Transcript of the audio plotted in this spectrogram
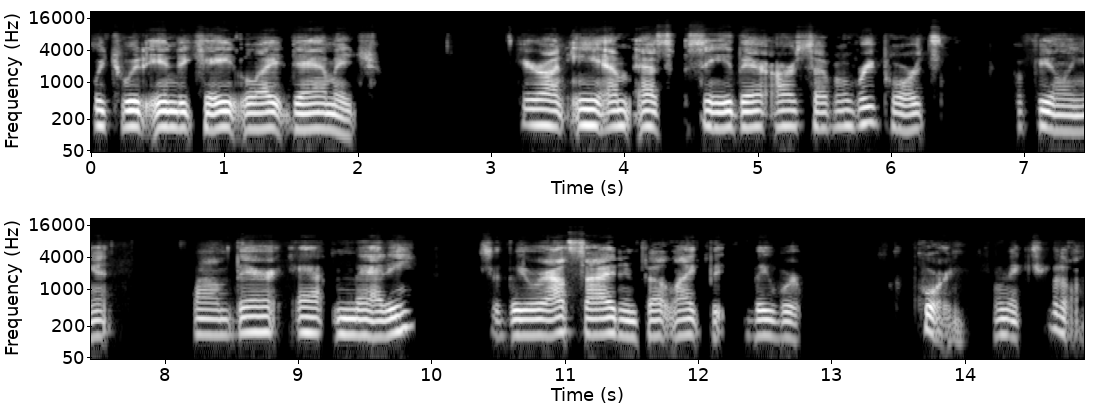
which would indicate light damage. Here on EMSC, there are several reports of feeling it. Um, there at Mati said they were outside and felt like they, were popcorn in a kettle.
